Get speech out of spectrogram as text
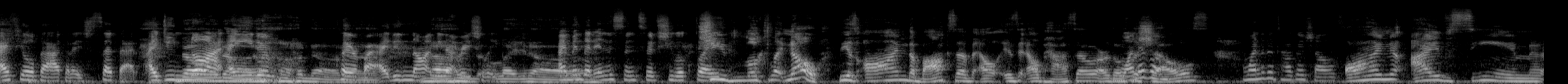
I feel bad that I just said that. I do No, not. no, I need to no, clarify. I did not No, mean that racially. Like you know, I meant that in the sense of she looked like she looked like no, because on the box of El is it El Paso? Are those the of them- shells? one of the taco shells. On I've seen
